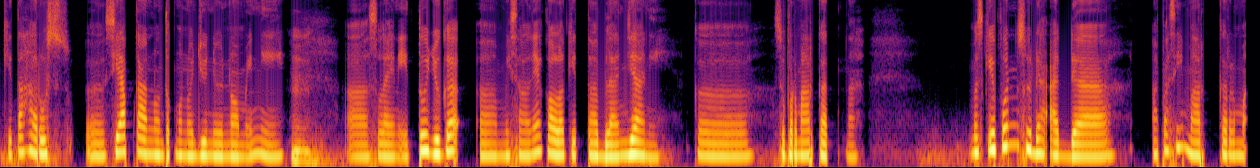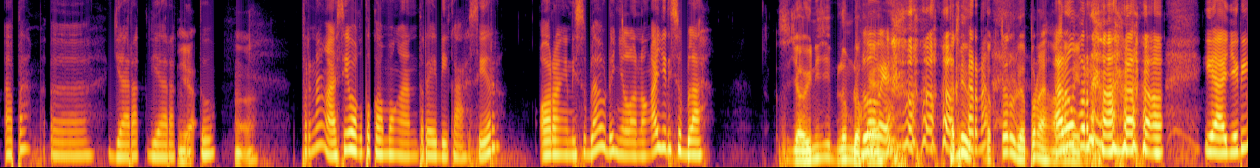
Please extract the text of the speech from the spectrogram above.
kita harus eh, siapkan untuk menuju new norm ini. Mm. Uh, selain itu juga uh, misalnya kalau kita belanja nih ke supermarket, nah meskipun sudah ada apa sih marker ma- apa uh, jarak-jarak Iya. itu, Heeh. pernah nggak sih waktu kamu ngantre di kasir orang yang di sebelah udah nyelonong aja di sebelah, Sejauh ini sih belum, Dok belum ya. ya? Tapi Karena- dokter udah pernah Karena ngalamin. pernah, ya jadi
